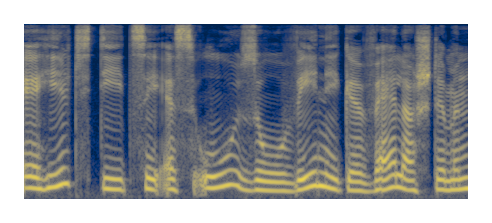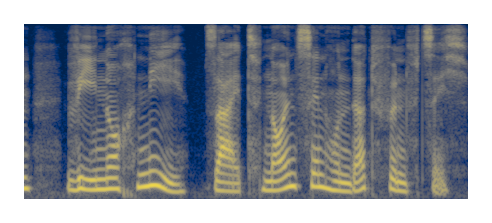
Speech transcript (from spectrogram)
erhielt die CSU so wenige Wählerstimmen wie noch nie seit 1950.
